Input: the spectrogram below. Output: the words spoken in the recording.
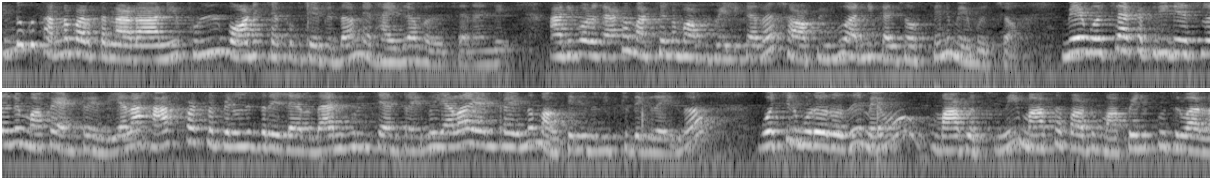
ఎందుకు సన్నపడుతున్నాడా అని ఫుల్ బాడీ చెకప్ చేపిద్దాం నేను హైదరాబాద్ వచ్చానండి. అది కూడా కాక మా చిన్న బాబు పెళ్ళి కదా షాపింగ్ అన్ని కలిసి వస్తేనే మేము వచ్చాం. మేము వచ్చాక త్రీ డేస్లోనే మాకు ఎంటర్ అయింది. ఎలా హాస్పిటల్ పిల్లలిద్దరు వెళ్ళారు దాని గురించి ఎంటర్ అయిందో ఎలా ఎంటర్ అయిందో మాకు తెలియదు లిఫ్ట్ దగ్గర అయిందో. వచ్చిన మూడో రోజే మేము మాకు వచ్చింది మాతో పాటు మా పెళ్ళి కూతురు వాళ్ళ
